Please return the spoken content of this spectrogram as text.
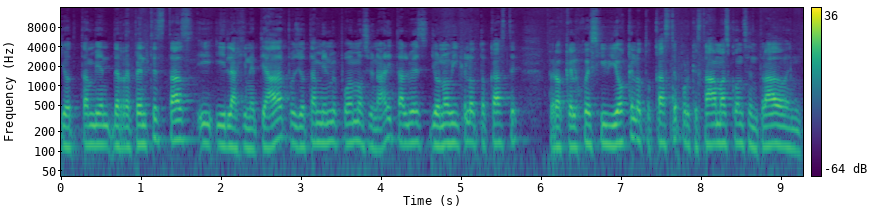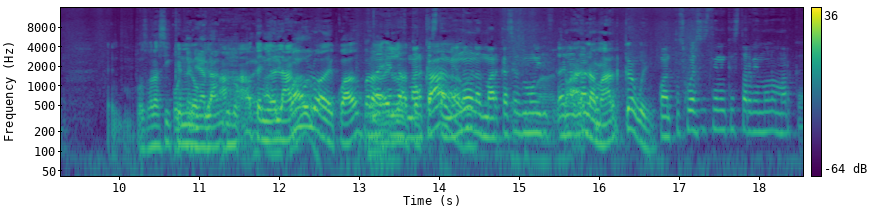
yo también, de repente estás y, y la jineteada, pues yo también me puedo emocionar y tal vez yo no vi que lo tocaste, pero aquel juez sí vio que lo tocaste porque estaba más concentrado en, en, pues ahora sí que en tenía lo que... el ángulo Ajá, tenía el ángulo adecuado para La- en las marcas tocada, también, ¿no? En las marcas es muy... en Ah, en la marca, güey. ¿Cuántos jueces tienen que estar viendo una marca?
